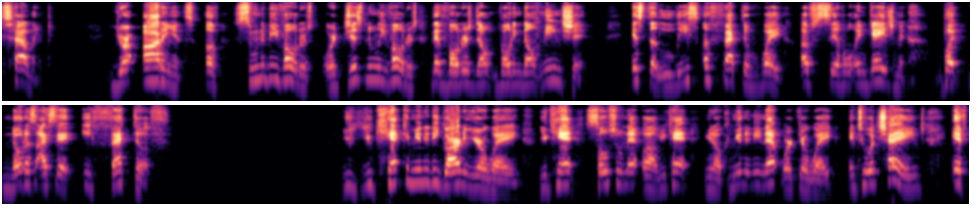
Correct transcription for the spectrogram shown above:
telling your audience of soon to be voters or just newly voters that voters don't voting don't mean shit. It's the least effective way of civil engagement. But notice I said effective. You you can't community garden your way. You can't social net. Well, you can't you know community network your way into a change if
